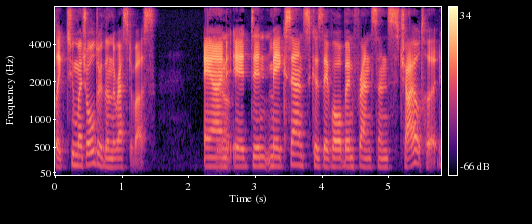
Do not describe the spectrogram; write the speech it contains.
like too much older than the rest of us. And Yeah. it didn't make sense because they've all been friends since childhood.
